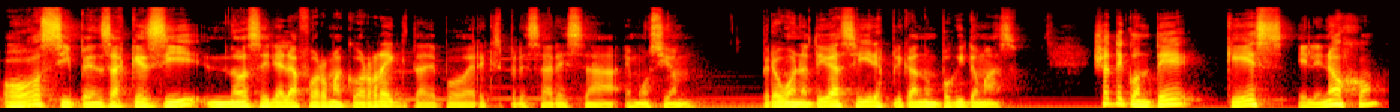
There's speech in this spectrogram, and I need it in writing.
O si pensás que sí, no sería la forma correcta de poder expresar esa emoción. Pero bueno, te voy a seguir explicando un poquito más. Ya te conté qué es el enojo,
